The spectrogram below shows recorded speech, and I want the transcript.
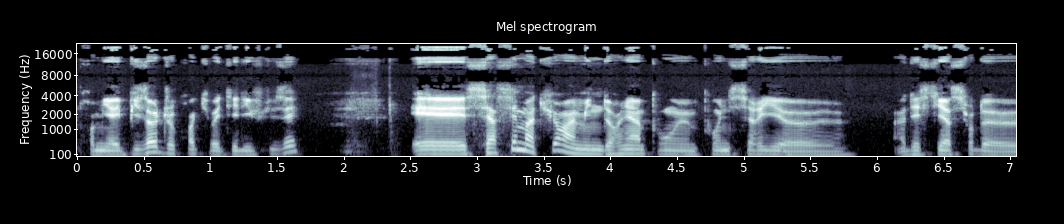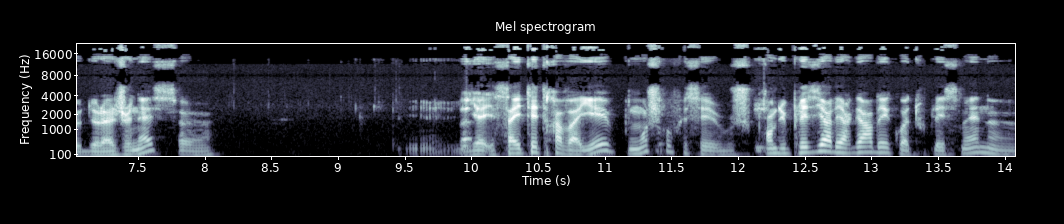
premiers épisodes, je crois, qui ont été diffusés. Et c'est assez mature, hein, mine de rien, pour, pour une série euh, à destination de, la jeunesse. euh. Ça a été travaillé. Moi, je trouve que c'est, je prends du plaisir à les regarder, quoi, toutes les semaines. euh.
